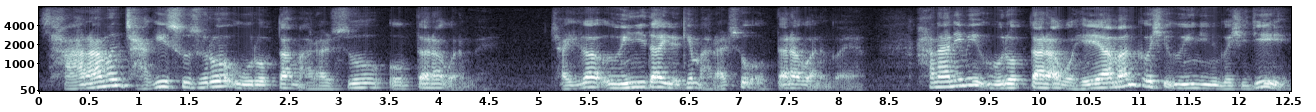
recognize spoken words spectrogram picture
사람은 자기 스스로 의롭다 말할 수 없다라고 하는 거예요. 자기가 의인이다 이렇게 말할 수 없다라고 하는 거예요. 하나님이 의롭다라고 해야만 그것이 의인인 것이지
